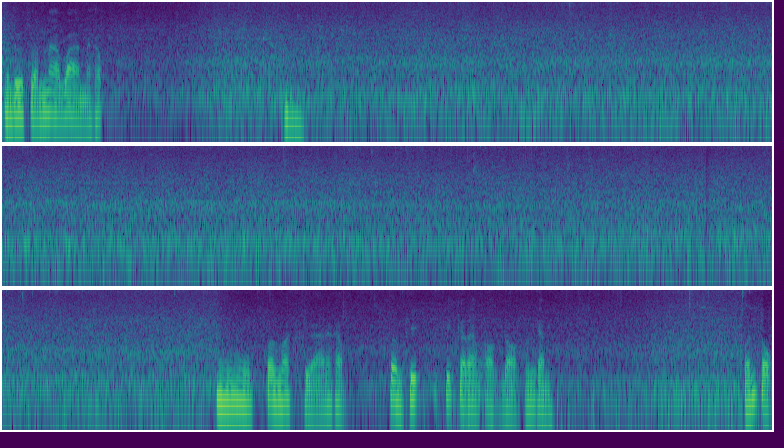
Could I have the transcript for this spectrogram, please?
มาดูสวนหน้าบ้านนะครับ ต้นมะเขือนะครับ ต้นพริกพริกกำลังออกดอกเหมือนกันฝนตก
